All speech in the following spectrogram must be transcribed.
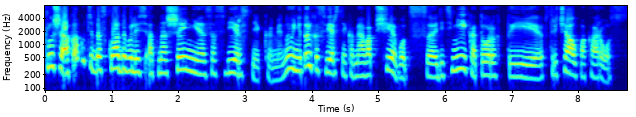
Слушай, а как у тебя складывались отношения со сверстниками? Ну и не только сверстниками, а вообще вот с детьми, которых ты встречал, пока рос?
